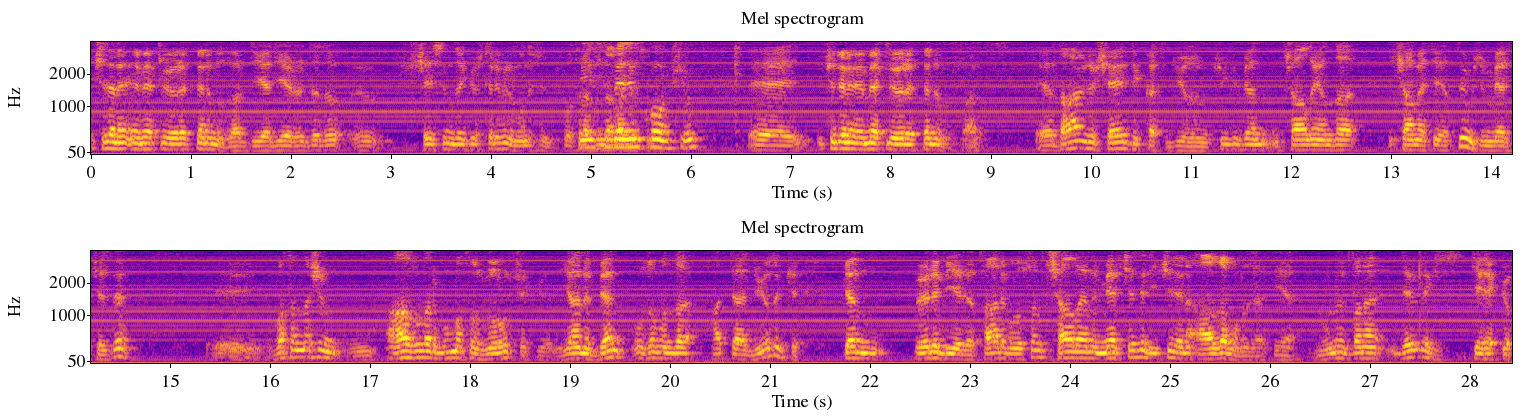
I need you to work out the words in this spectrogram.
iki tane emekli öğretmenimiz var. Diğer yerlerde de e, şeysini de gösterebilirim onun için fotoğrafını birisi benim komşum. E, iki tane emekli öğretmenimiz var. E, daha önce şeye dikkat ediyordum. Çünkü ben Çağlayan'da ikamete yattığım için merkezde e, vatandaşın ağızları bulmakta zorluk çekiyordu. Yani ben o zaman da hatta diyordum ki ben böyle bir yere talip olursam Çağlayan'ın merkezinde iki tane ağzam olacak diye. Bunu bana devlet ki gerek yok.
